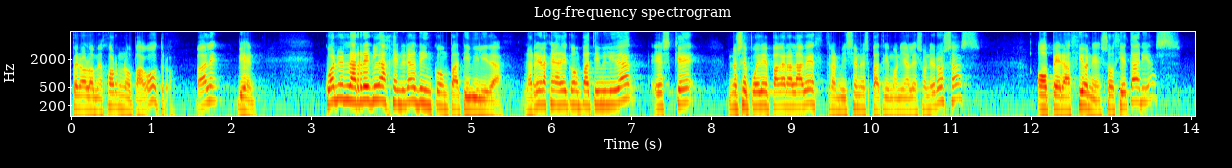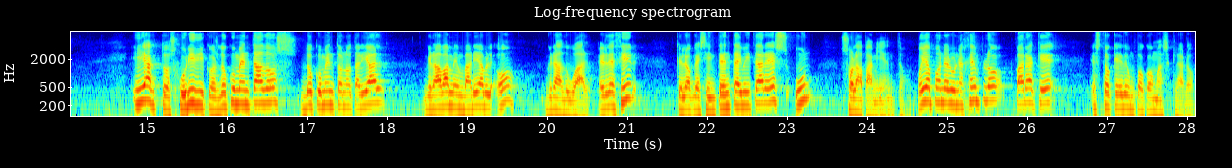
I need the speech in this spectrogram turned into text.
pero a lo mejor no pago otro, ¿vale? Bien. ¿Cuál es la regla general de incompatibilidad? La regla general de incompatibilidad es que no se puede pagar a la vez transmisiones patrimoniales onerosas, operaciones societarias y actos jurídicos documentados, documento notarial, gravamen variable o gradual. Es decir, que lo que se intenta evitar es un solapamiento. Voy a poner un ejemplo para que esto quede un poco más claro.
